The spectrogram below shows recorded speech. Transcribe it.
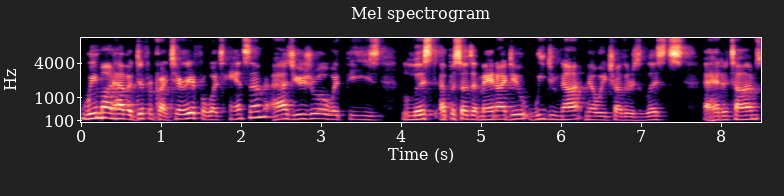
we might have a different criteria for what's handsome. As usual with these list episodes that May and I do, we do not know each other's lists ahead of times,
